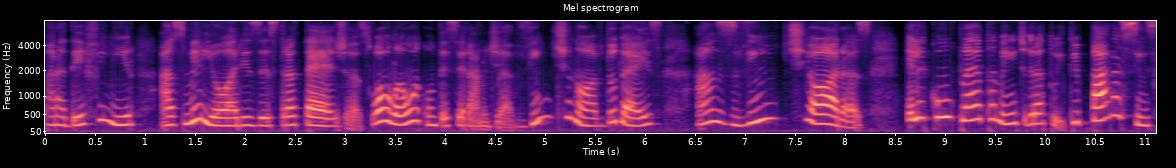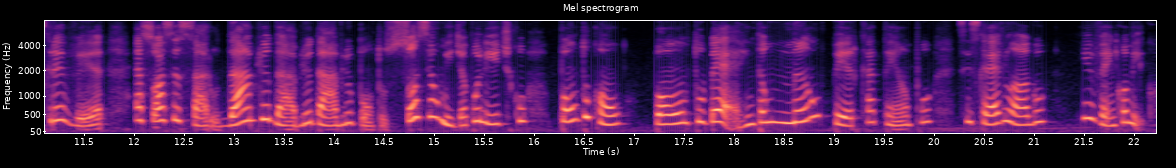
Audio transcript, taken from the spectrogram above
para definir as melhores estratégias. O aulão acontecerá no dia 29 do 10, às 20 horas. Ele é completamente gratuito e para se inscrever é só acessar o www.socialmediapolitico.com.br. Então não perca tempo, se inscreve logo e vem comigo.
